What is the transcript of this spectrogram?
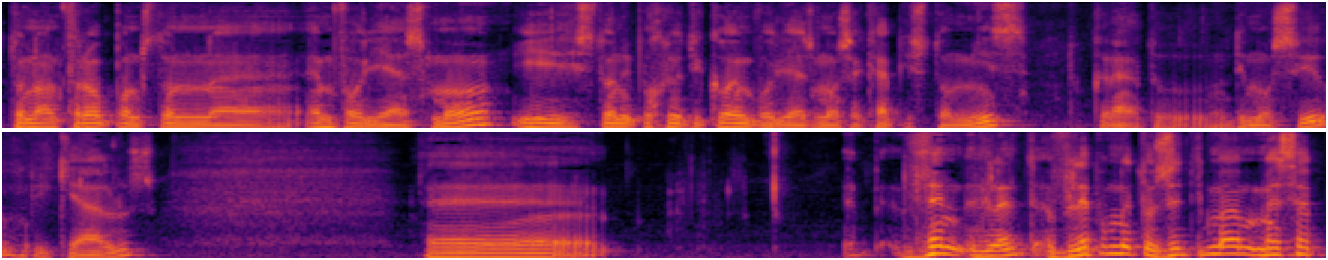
των ανθρώπων στον ε, εμβολιασμό ή στον υποχρεωτικό εμβολιασμό σε κάποιους τομείς του, κράτου, του δημοσίου ή και άλλους ε, δεν, δηλαδή βλέπουμε το ζήτημα μέσα.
